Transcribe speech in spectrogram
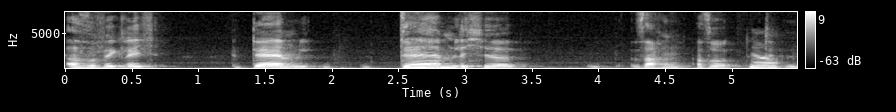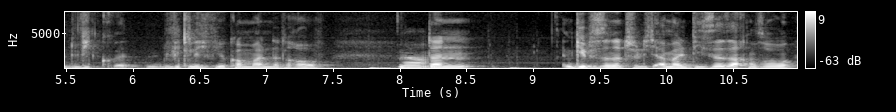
also wirklich däm, dämliche Sachen. Also ja. wie, wirklich, wie kommt man da drauf? Ja. Dann gibt es natürlich einmal diese Sachen, so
